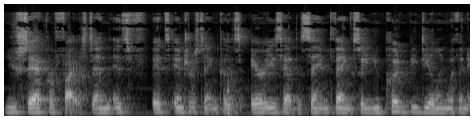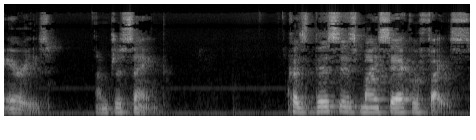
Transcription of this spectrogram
You sacrificed. And it's it's interesting because Aries had the same thing. So you could be dealing with an Aries. I'm just saying because this is my sacrifice.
